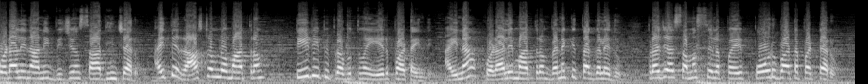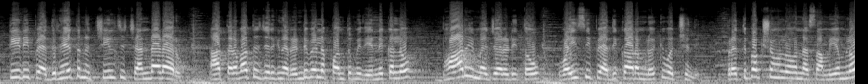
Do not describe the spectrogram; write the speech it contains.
కొడాలి నాని విజయం సాధించారు. అయితే రాష్ట్రంలో మాత్రం టీడీపీ ప్రభుత్వం ఏర్పాటైంది. అయినా కొడాలి మాత్రం వెనక్కి తగ్గలేదు. ప్రజా సమస్యలపై పోరుబాట పట్టారు. టీడీపీ అధినేతను చీల్చి చెండాడారు. ఆ తర్వాత జరిగిన రెండు వేల పంతొమ్మిది ఎన్నికల్లో భారీ మెజారిటీతో వైసీపీ అధికారంలోకి వచ్చింది. ప్రతిపక్షంలో ఉన్న సమయంలో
